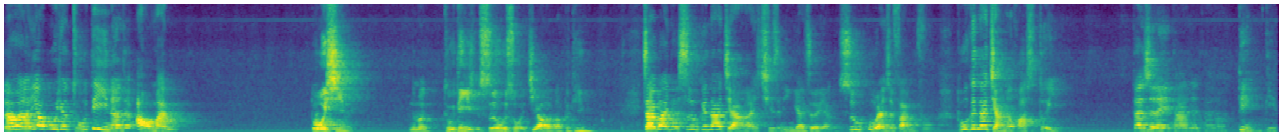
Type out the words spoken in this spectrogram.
那么要不就徒弟呢，这傲慢多心，那么徒弟师傅所教他不听，再不然就师傅跟他讲，哎，其实你应该这样。师傅固然是凡夫，不过跟他讲的话是对，但是呢，他他说垫一垫，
